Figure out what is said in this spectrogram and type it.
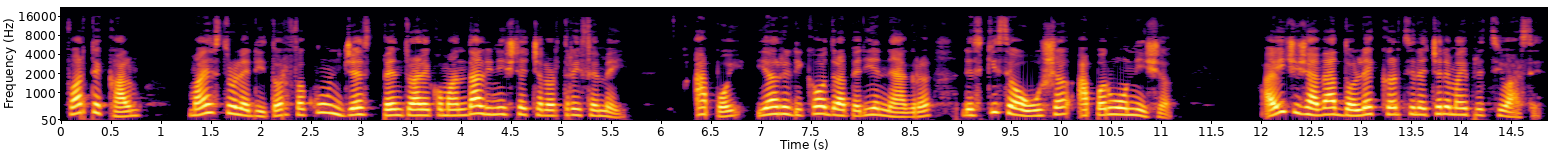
Foarte calm, maestrul editor făcu un gest pentru a recomanda liniște celor trei femei. Apoi, el ridică o draperie neagră, deschise o ușă, apăru o nișă. Aici își avea dole cărțile cele mai prețioase.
